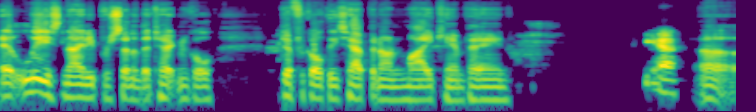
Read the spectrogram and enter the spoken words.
at least ninety percent of the technical difficulties happen on my campaign. Yeah. Uh,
